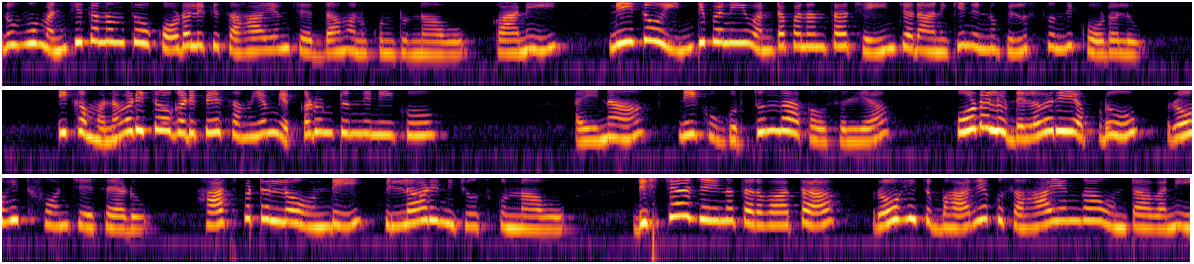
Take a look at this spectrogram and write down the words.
నువ్వు మంచితనంతో కోడలికి సహాయం చేద్దాం అనుకుంటున్నావు కానీ నీతో ఇంటి పని వంట పనంతా చేయించడానికి నిన్ను పిలుస్తుంది కోడలు. ఇక మనవడితో గడిపే సమయం ఎక్కడుంటుంది నీకు? అయినా నీకు గుర్తుందా కౌసల్య? కోడలు డెలివరీ అప్పుడు రోహిత్ ఫోన్ చేశాడు. హాస్పిటల్లో ఉండి పిల్లాడిని చూసుకున్నావు. డిశ్చార్జ్ అయిన తర్వాత రోహిత్ భార్యకు సహాయంగా ఉంటావని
